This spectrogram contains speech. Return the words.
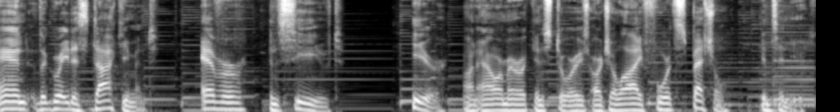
and the greatest document ever conceived here on Our American Stories. Our July 4th special continues.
